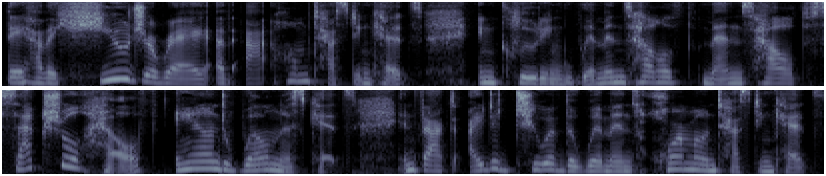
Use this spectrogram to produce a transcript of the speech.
they have a huge array of at home testing kits, including women's health, men's health, sexual health, and wellness kits. In fact, I did two of the women's hormone testing kits,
